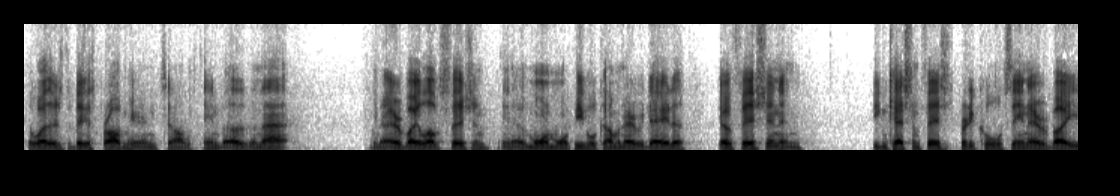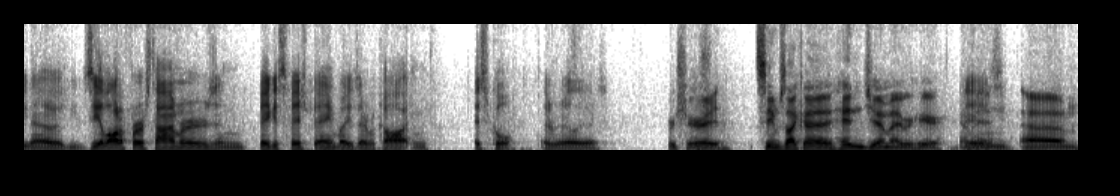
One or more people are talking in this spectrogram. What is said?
The weather's the biggest problem here in St. Augustine. But other than that, you know, everybody loves fishing. You know, more and more people coming every day to go fishing, and you can catch some fish. It's pretty cool seeing everybody. You know, you see a lot of first timers and biggest fish anybody's ever caught, and it's cool. It really is. For sure. It seems like a hidden gem over here. I It mean, um,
